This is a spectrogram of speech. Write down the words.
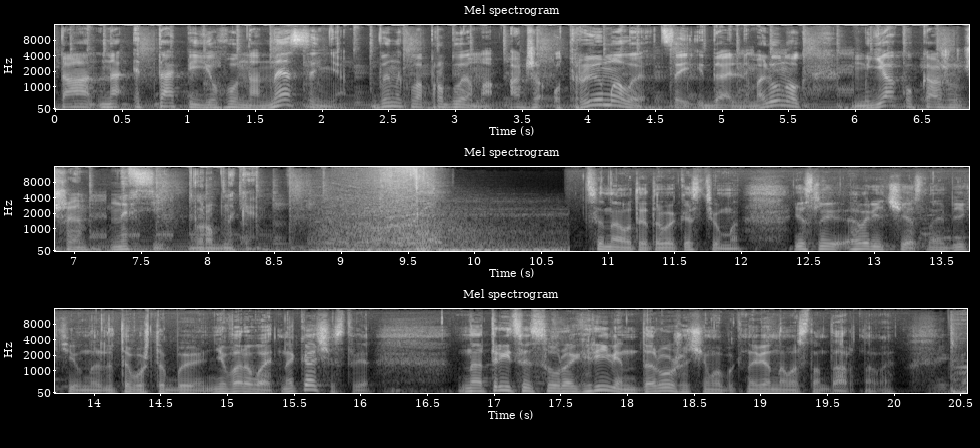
Та на етапі його нанесення виникла проблема, адже отримали цей ідеальний малюнок, м'яко кажучи, не всі виробники. Цена вот этого костюма, если говорить честно, объективно, для того, чтобы не воровать на качестве, на 30-40 гривен дороже, чем обыкновенного стандартного.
